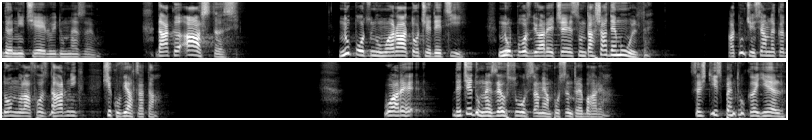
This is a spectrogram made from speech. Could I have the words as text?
dărniciei lui Dumnezeu. Dacă astăzi nu poți număra tot ce deții, nu poți deoarece sunt așa de multe, atunci înseamnă că Domnul a fost darnic și cu viața ta. Oare de ce Dumnezeu sursa, mi-am pus întrebarea? Să știți, pentru că El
